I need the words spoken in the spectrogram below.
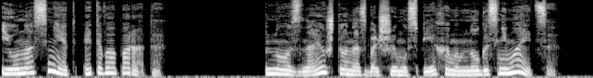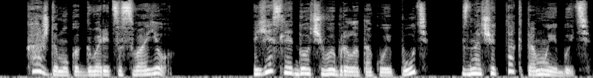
И у нас нет этого аппарата. Но знаю, что она с большим успехом и много снимается. Каждому, как говорится, свое. Если дочь выбрала такой путь, значит, так тому и быть.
